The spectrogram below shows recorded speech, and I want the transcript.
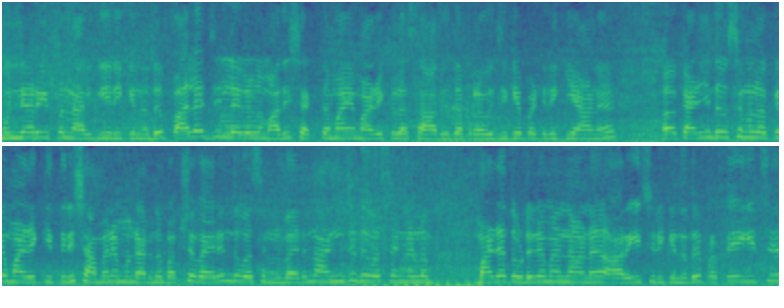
മുന്നറിയിപ്പ് നൽകിയിരിക്കുന്നത് പല ജില്ലകളിലും അതിശക്തമായ മഴയ്ക്കുള്ള സാധ്യത പ്രവചിക്കപ്പെട്ടിരിക്കുകയാണ്. കഴിഞ്ഞ ദിവസങ്ങളിലൊക്കെ മഴയ്ക്ക് ഇത്തിരി ശമനമുണ്ടായിരുന്നു. പക്ഷേ വരും ദിവസങ്ങൾ വരുന്ന അഞ്ച് ദിവസങ്ങളിലും മഴ തുടരുമെന്നാണ് അറിയിച്ചിരിക്കുന്നത്. പ്രത്യേകിച്ച്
